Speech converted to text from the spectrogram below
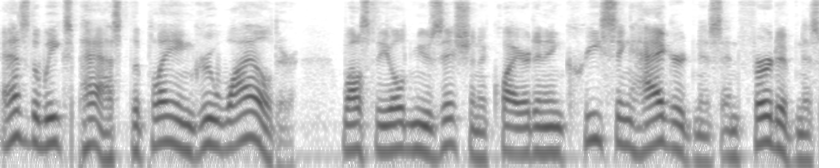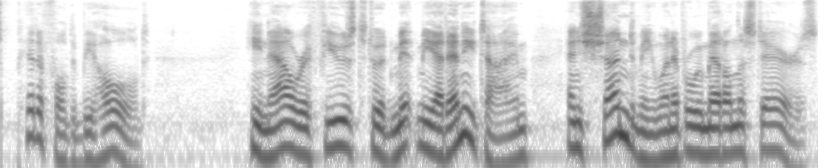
As the weeks passed, the playing grew wilder, whilst the old musician acquired an increasing haggardness and furtiveness pitiful to behold. He now refused to admit me at any time, and shunned me whenever we met on the stairs.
